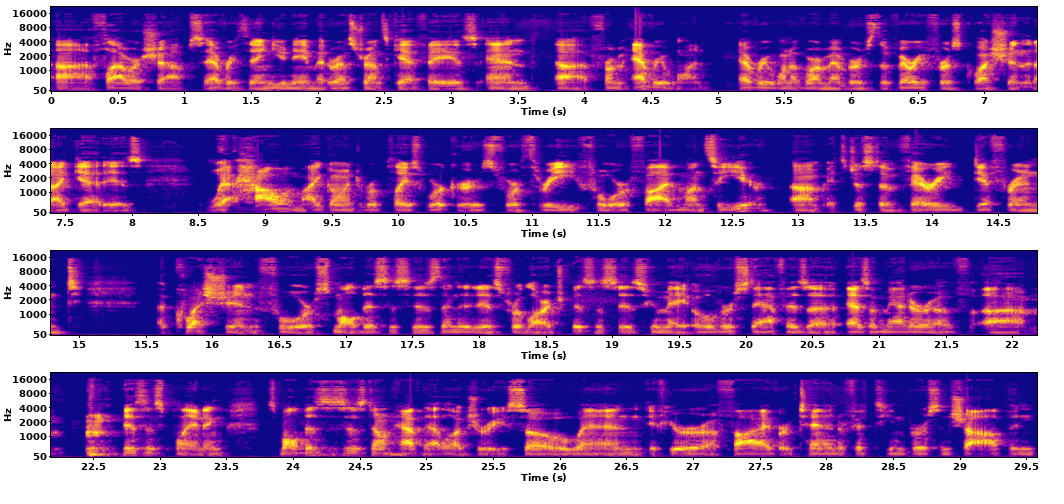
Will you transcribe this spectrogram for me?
uh, flower shops, everything, you name it, restaurants, cafes. And uh, from everyone, every one of our members, the very first question that I get is, how am I going to replace workers for three, four, five months a year? Um, it's just a very different a question for small businesses than it is for large businesses who may overstaff as a as a matter of um, business planning. Small businesses don't have that luxury. So when if you're a five or ten or fifteen person shop and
